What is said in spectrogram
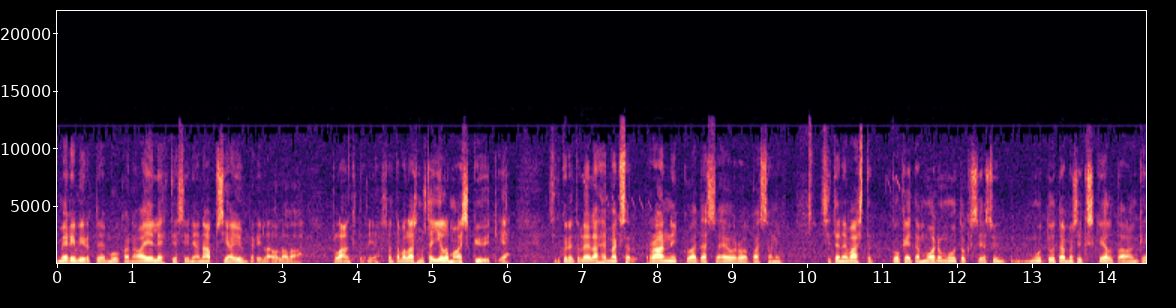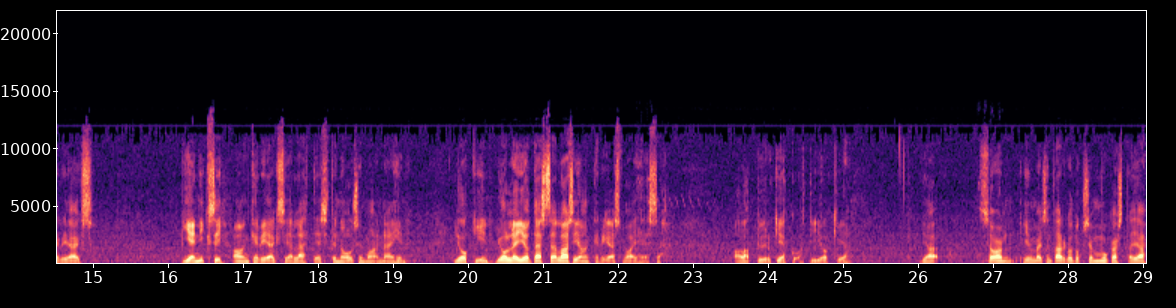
merivirtojen mukana, ajelehtiä siinä ja napsia ympärillä olevaa planktonia. Se on tavallaan semmoista ilmaiskyytiä. Sitten kun ne tulee lähemmäksi rannikkoa tässä Euroopassa, niin sitten ne vasta kokeita muodonmuutoksia syn- muuttuu tämmöisiksi kelta-ankeriaiksi, pieniksi ankeriaiksi ja lähtee sitten nousemaan näihin jokiin, jolle jo tässä lasiankeriaisvaiheessa ala pyrkiä kohti jokia. Ja se on ilmeisen tarkoituksenmukaista ja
